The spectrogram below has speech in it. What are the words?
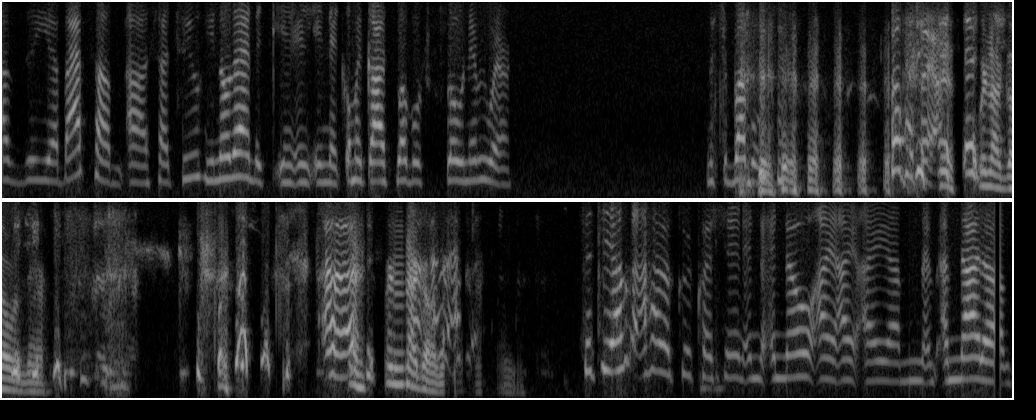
of the uh, bathtub, uh, Sotu. You know that? In, in, in like, oh my gosh, bubbles flowing everywhere. Mr. Bubbles. Bubble bath. We're not going there. uh, We're not going. So, T, I I have a quick question, and and no, I I I um I'm not um.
